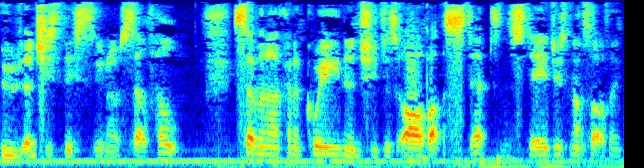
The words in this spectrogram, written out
who and she's this you know self help seminar kind of queen, and she does all about the steps and the stages and that sort of thing,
